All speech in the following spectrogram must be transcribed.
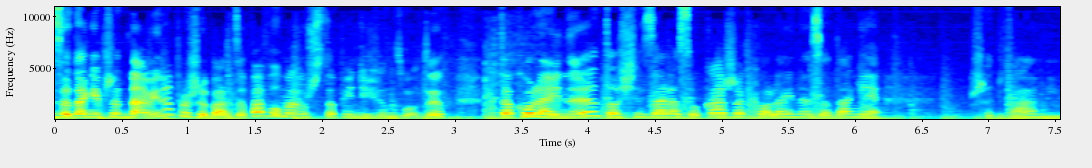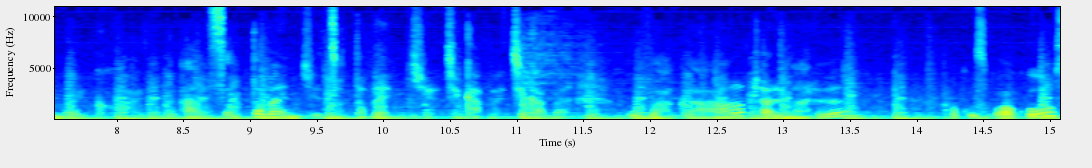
Zadanie przed nami, no proszę bardzo, Paweł ma już 150 zł. Kto kolejny, to się zaraz okaże. Kolejne zadanie przed Wami, moi kochani. A co to będzie? Co to będzie? Ciekawe, ciekawe. Uwaga, czary mary, pokus pokus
